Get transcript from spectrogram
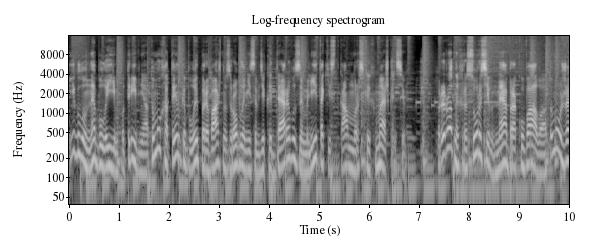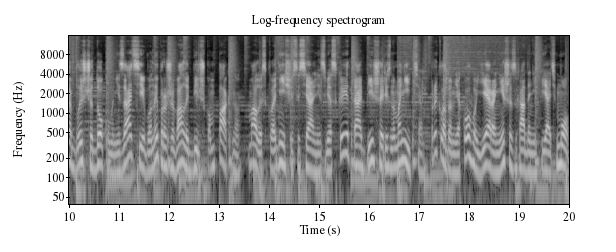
Іглу не були їм потрібні, а тому хатинки були переважно зроблені завдяки дереву, землі та кісткам морських мешканців. Природних ресурсів не бракувало, а тому вже ближче до колонізації вони проживали більш компактно, мали складніші соціальні зв'язки та більше різноманіття, прикладом якого є раніше згадані п'ять мов.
